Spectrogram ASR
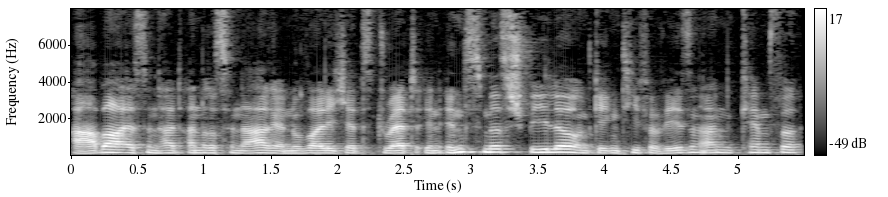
aber es sind halt andere Szenarien. Nur weil ich jetzt Dread in Innsmouth spiele und gegen tiefe Wesen ankämpfe,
